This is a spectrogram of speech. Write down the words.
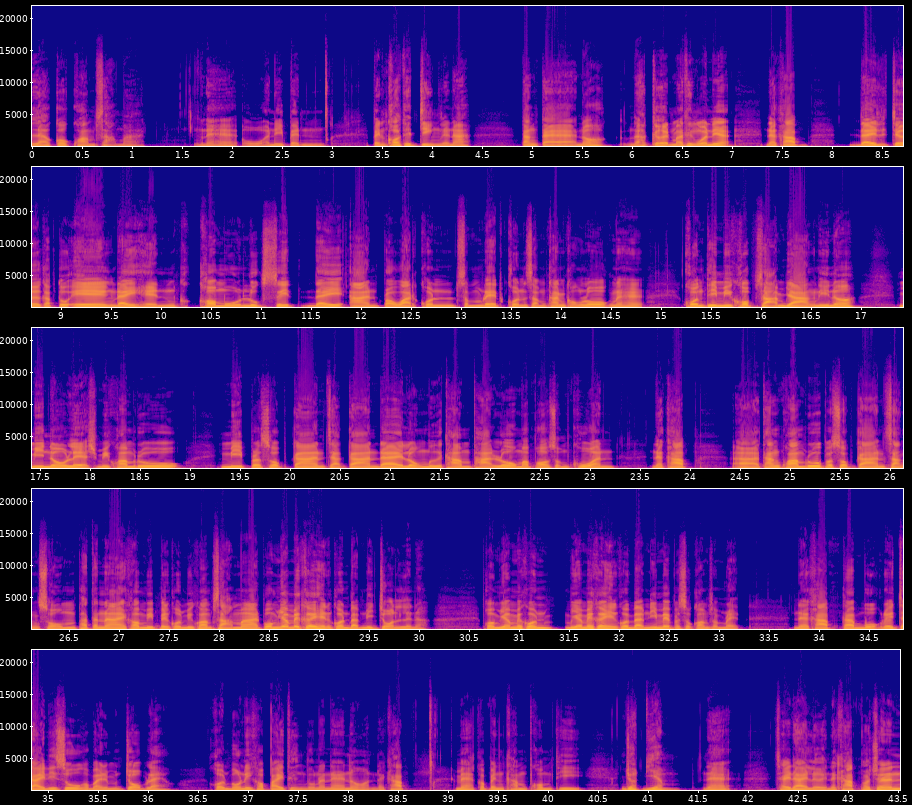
แล้วก็ความสามารถนะฮะโอ้อันนี้เป็นเป็นข้อเท็จจริงเลยนะ ตั้งแต่เนาะนะเกิดมาถึงวันนี้นะครับ ได้เจอกับตัวเองได้เห็นข้อมูลลูกศิษย์ได้อ่านประวัติคนสำเร็จคนสำคัญของโลกนะฮะคนที่มีครบ 3 อย่างนี้เนาะมี knowledge มีความรู้ มีประสบการณ์จากการได้ลงมือทำผ่านโลกมาพอสมควรนะครับทั้งความรู้ประสบการณ์สั่งสมพัฒนาให้เขามีเป็นคนมีความสามารถ ผมยังไม่เคยเห็นคนแบบนี้จนเลยนะผมยังไม่คนยังไม่เคยเห็นคนแบบนี้ไม่ประสบความสำเร็จ นะครับถ้าบวกด้วยใจที่สู้เข้าไปมันจบแล้ว คนพวกนี้เขาไปถึงตรงนั้นแน่นอนนะครับ แม่ก็เป็นคำคมที่ยอดเยี่ยมนะใช้ได้เลยนะครับ เพราะฉะนั้น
